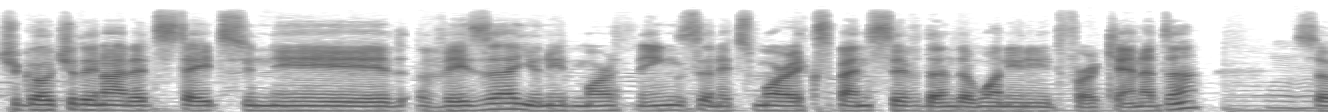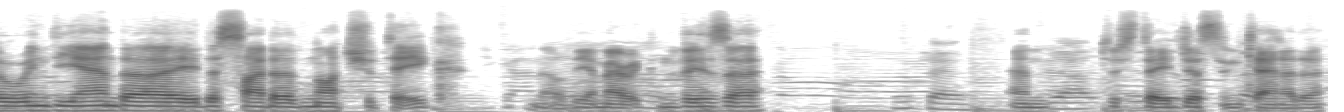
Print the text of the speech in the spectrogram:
to go to the United States, you need a visa, you need more things, and it's more expensive than the one you need for Canada. Mhm. So in the end, I decided not to take, you know, the American visa okay, and Yeah, to stay just in. Canada.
